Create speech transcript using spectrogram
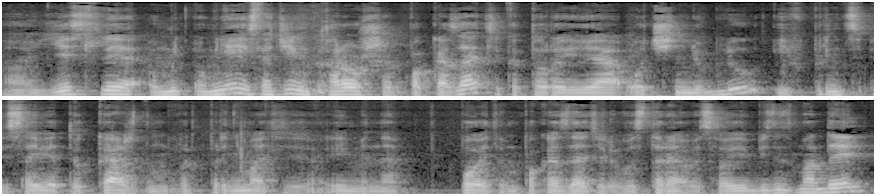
А, если у меня есть один хороший показатель, который я очень люблю и в принципе советую каждому предпринимателю именно по этому показателю выстраивать свою бизнес-модель.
